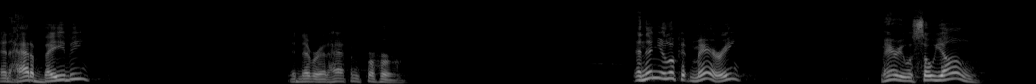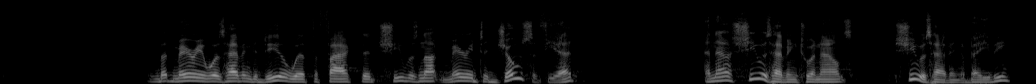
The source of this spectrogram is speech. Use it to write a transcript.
and had a baby. It never had happened for her. And then you look at Mary. Mary was so young. But Mary was having to deal with the fact that she was not married to Joseph yet. And now she was having to announce she was having a baby.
